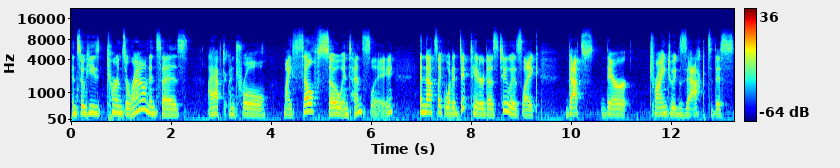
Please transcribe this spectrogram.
and so he turns around and says I have to control myself so intensely and that's like what a dictator does too is like that's they're trying to exact this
